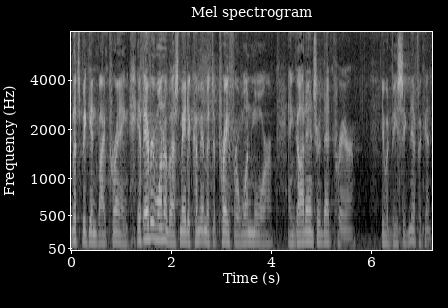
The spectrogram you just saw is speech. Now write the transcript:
Let's begin by praying. If every one of us made a commitment to pray for one more and God answered that prayer, it would be significant.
